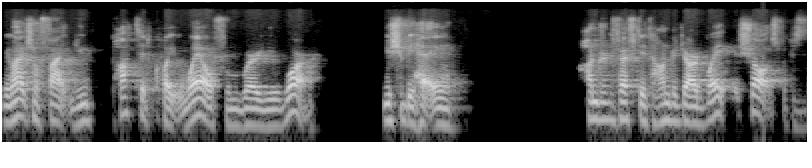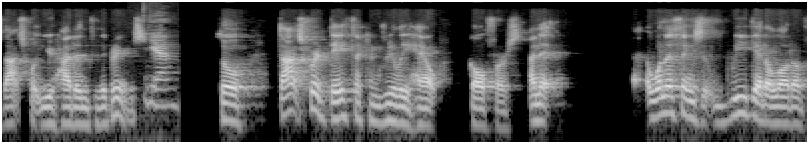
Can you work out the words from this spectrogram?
In actual fact, you putted quite well from where you were. You should be hitting 150 to 100 yard weight shots because that's what you had into the greens. Yeah. So that's where data can really help golfers. And it, one of the things that we get a lot of,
